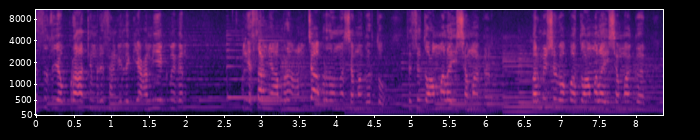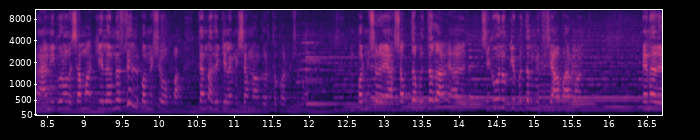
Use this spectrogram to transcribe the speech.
जसं तुझ्या प्रार्थनेमध्ये सांगितलं की आम्ही एकमेकांना जसं आम्ही आपण आमच्या अपराधांना क्षमा करतो. तसे तो आम्हालाही क्षमा कर. परमेश्वर बाप्पा तो आम्हालाही क्षमा कर. आणि आम्ही कोणाला क्षमा केलं नसेल परमेश्वर बाप्पा त्यांना देखील आम्ही क्षमा करतो परमेश्वर बाप्पा. परमेश्वर या शब्दाबद्दल या शिकवणुकीबद्दल मी तुझे आभार मानतो. येणारे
